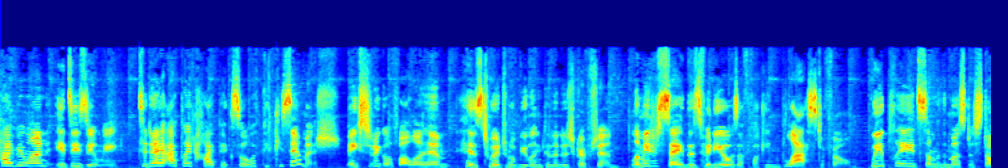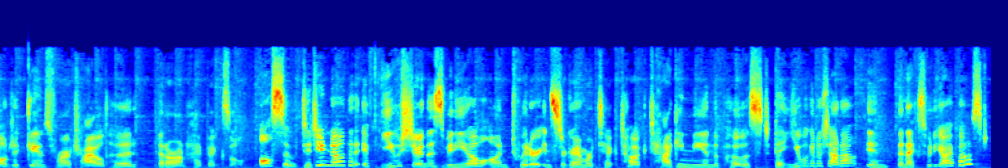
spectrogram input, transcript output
Hi everyone, it's Izumi. Today I played Hypixel with Pinky Samich. Make sure to go follow him, his Twitch will be linked in the description. Let me just say, this video was a fucking blast to film. We played some of the most nostalgic games from our childhood that are on Hypixel. Also, did you know that if you share this video on Twitter, Instagram, or TikTok tagging me in the post, that you will get a shout out in the next video I post?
